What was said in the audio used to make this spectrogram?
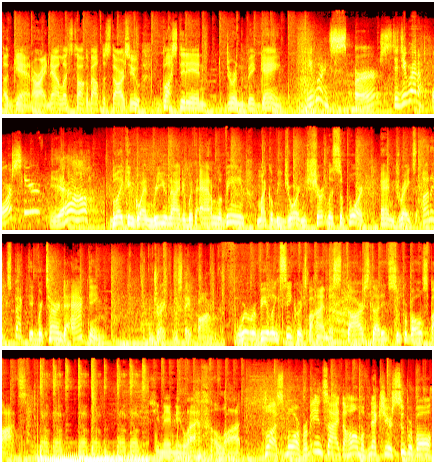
again. All right, now let's talk about the stars who busted in during the big game. You wearing Spurs? Did you ride a horse here? Yeah. Blake and Gwen reunited with Adam Levine, Michael B. Jordan's shirtless support, and Drake's unexpected return to acting. Drake from State Farm. We're revealing secrets behind the star studded Super Bowl spots. She made me laugh a lot. Plus, more from inside the home of next year's Super Bowl,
